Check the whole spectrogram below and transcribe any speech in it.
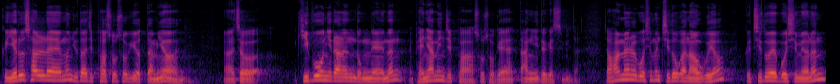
그 예루살렘은 유다 지파 소속이었다면 아, 저 기브온이라는 동네는 베냐민 지파 소속의 땅이 되겠습니다. 자, 화면을 보시면 지도가 나오고요. 그 지도에 보시면은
